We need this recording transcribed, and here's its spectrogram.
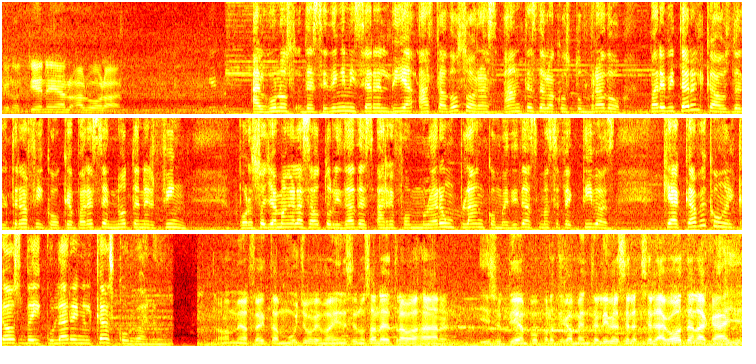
que nos tiene al, al, volar. Algunos deciden iniciar el día hasta dos horas antes de lo acostumbrado para evitar el caos del tráfico que parece no tener fin. Por eso llaman a las autoridades a reformular un plan con medidas más efectivas que acabe con el caos vehicular en el casco urbano. No, me afecta mucho porque imagínense, uno sale de trabajar y su tiempo prácticamente libre se le, se le agota en la calle.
